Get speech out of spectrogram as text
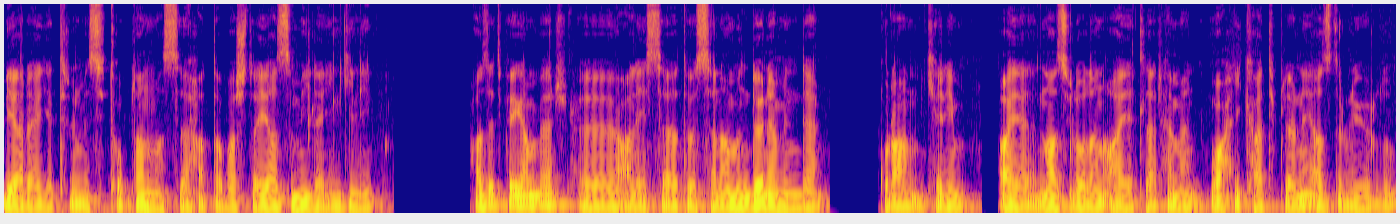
bir araya getirilmesi, toplanması, hatta başta yazımıyla ilgili Hz. Peygamber e, vesselamın döneminde Kur'an-ı Kerim aya, nazil olan ayetler hemen vahiy katiplerine yazdırılıyordu.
